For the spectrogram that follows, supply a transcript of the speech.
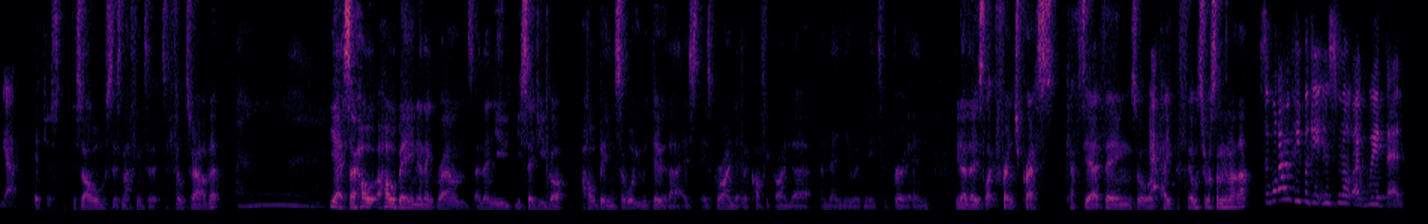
Yeah. it just dissolves there's nothing to, to filter out of it Ah. Yeah so whole whole bean and then ground and then you you said you got whole bean so what you would do with that is is grind it in a coffee grinder and then you would need to brew it in you know those like french press cafetiere things or Yeah. a paper filter or something like that So why would people get it's not like weird then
